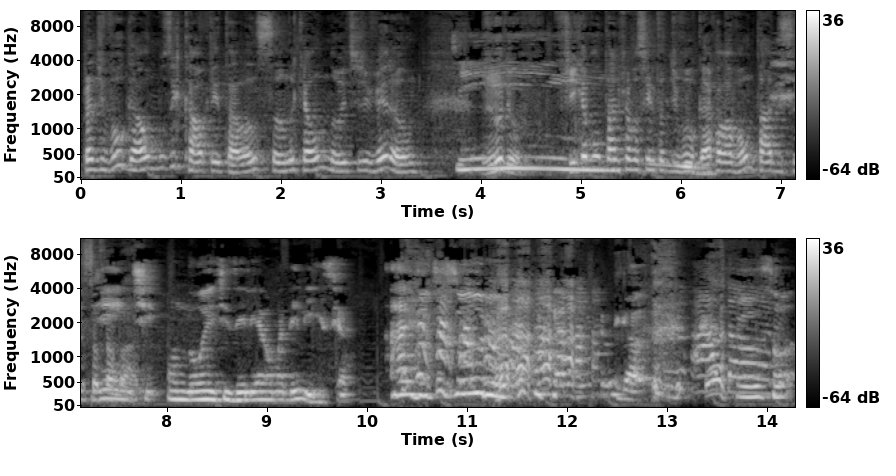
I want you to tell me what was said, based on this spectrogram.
pra divulgar o musical que ele tá lançando, que é o Noite de Verão. Sim. Júlio, fique à vontade pra você então divulgar, falar à vontade desse seu trabalho. Gente, o Noites, ele é uma delícia. Ai, gente, juro! É muito legal. Eu Adoro. sou... Não,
